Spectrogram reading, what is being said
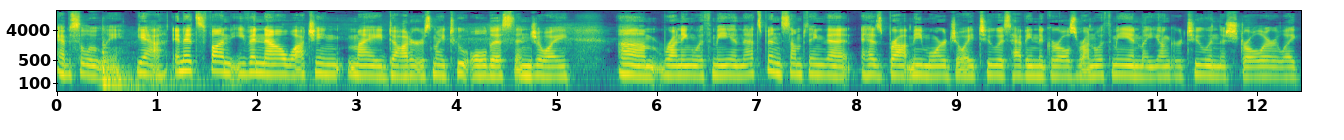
Absolutely. Yeah. And it's fun even now watching my daughters, my two oldest, enjoy um, running with me. And that's been something that has brought me more joy too, is having the girls run with me and my younger two in the stroller. Like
